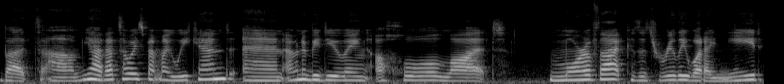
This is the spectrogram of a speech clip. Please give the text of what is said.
But um, yeah, that's how I spent my weekend. And I'm going to be doing a whole lot more of that because it's really what I need,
